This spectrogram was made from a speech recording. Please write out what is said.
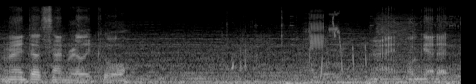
I mean, it does sound really cool. Alright, we'll get it.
